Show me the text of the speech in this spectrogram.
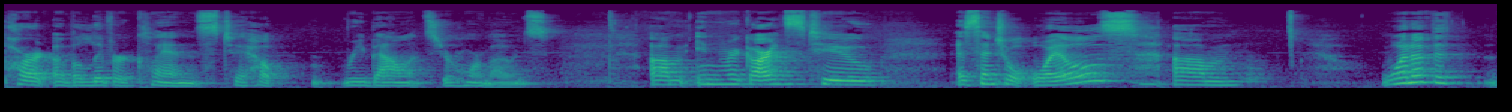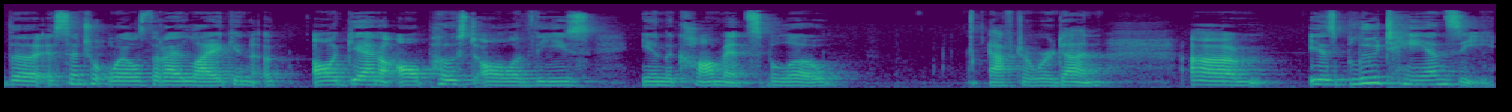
part of a liver cleanse to help rebalance your hormones. Um, in regards to essential oils. Um, one of the, the essential oils that I like, and uh, again, I'll post all of these in the comments below after we're done, um, is blue tansy.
